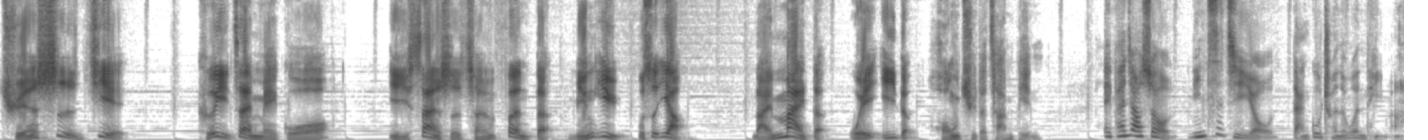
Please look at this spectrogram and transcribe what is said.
全世界可以在美国以膳食成分的名誉，不是药。来卖的唯一的红曲的产品。哎，潘教授，您自己有胆固醇的问题吗？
